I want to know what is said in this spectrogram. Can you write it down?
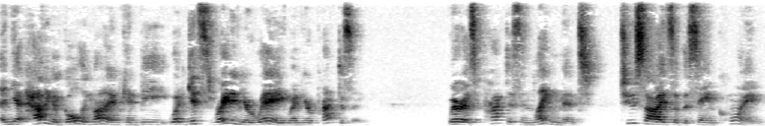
And yet, having a goal in mind can be what gets right in your way when you're practicing. Whereas practice enlightenment, two sides of the same coin,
